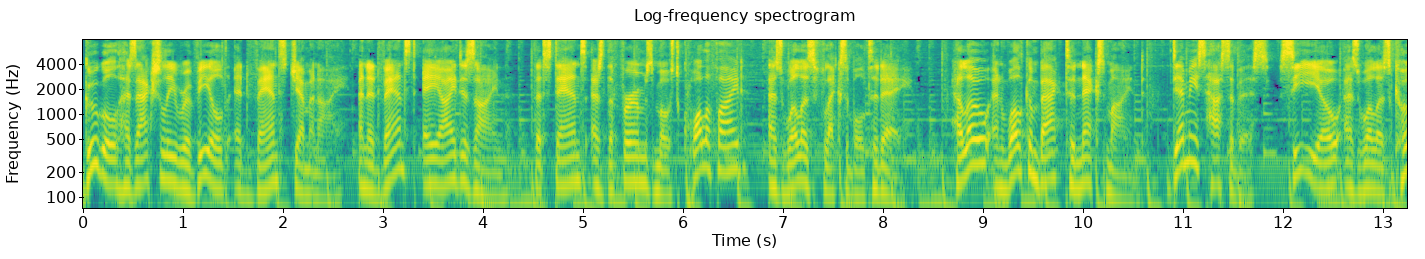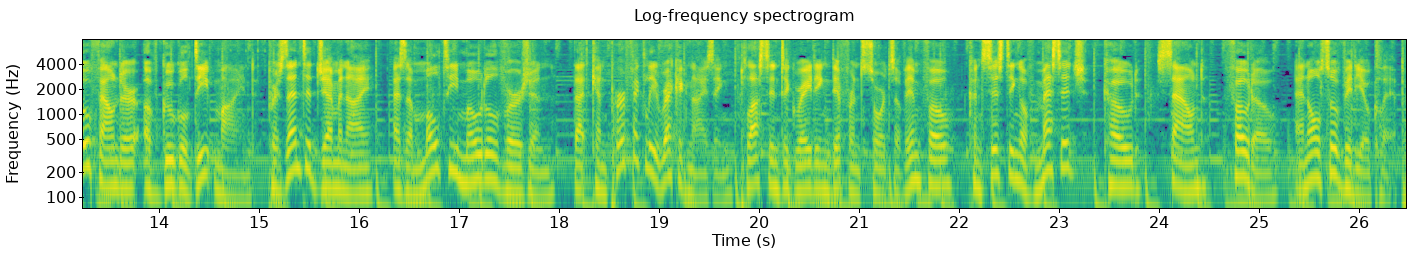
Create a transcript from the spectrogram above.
Google has actually revealed Advanced Gemini, an advanced AI design that stands as the firm's most qualified as well as flexible today. Hello and welcome back to NextMind. Demis Hassabis, CEO as well as co-founder of Google DeepMind, presented Gemini as a multimodal version that can perfectly recognizing plus integrating different sorts of info consisting of message, code, sound, photo, and also video clip.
